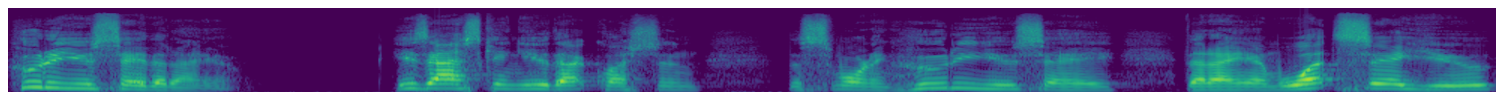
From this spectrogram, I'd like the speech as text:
Who do you say that I am? He's asking you that question this morning. Who do you say that I am? What say you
